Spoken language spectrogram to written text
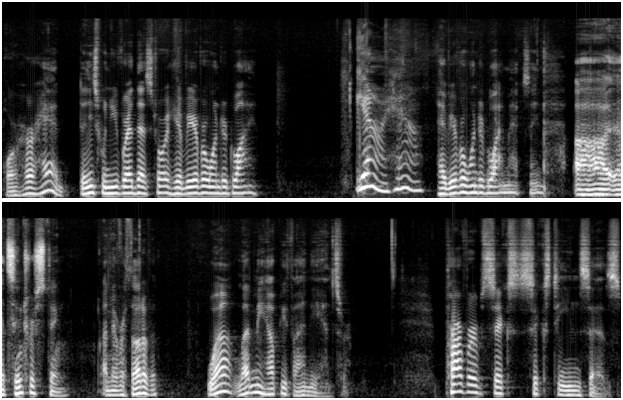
or her head? Denise, when you've read that story, have you ever wondered why? Yeah, I have. Have you ever wondered why, Maxim? Uh, that's interesting. I never thought of it. Well, let me help you find the answer. Proverbs 6 16 says,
